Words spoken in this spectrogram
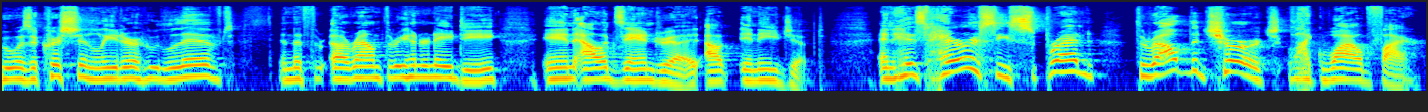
who was a Christian leader who lived in the th- around 300 AD in Alexandria, out in Egypt. And his heresy spread throughout the church like wildfire.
